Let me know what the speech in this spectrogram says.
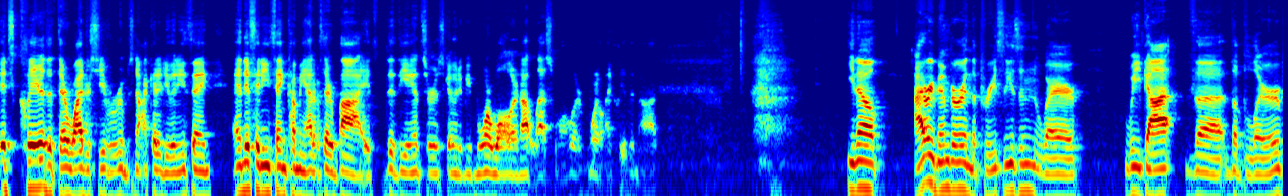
it's clear that their wide receiver room is not going to do anything. And if anything coming out of their bye, the, the answer is going to be more Waller, not less Waller, more likely than not. You know, I remember in the preseason where we got the the blurb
